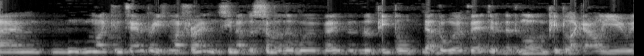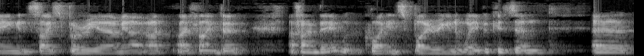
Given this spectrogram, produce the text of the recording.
and my contemporaries, my friends, you know, there's some of the work, they, the people, yeah, the work they're doing at the moment. People like Al Ewing and Si Spurrier. I mean, I, I, I find that I find their work quite inspiring in a way because. Um, uh,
